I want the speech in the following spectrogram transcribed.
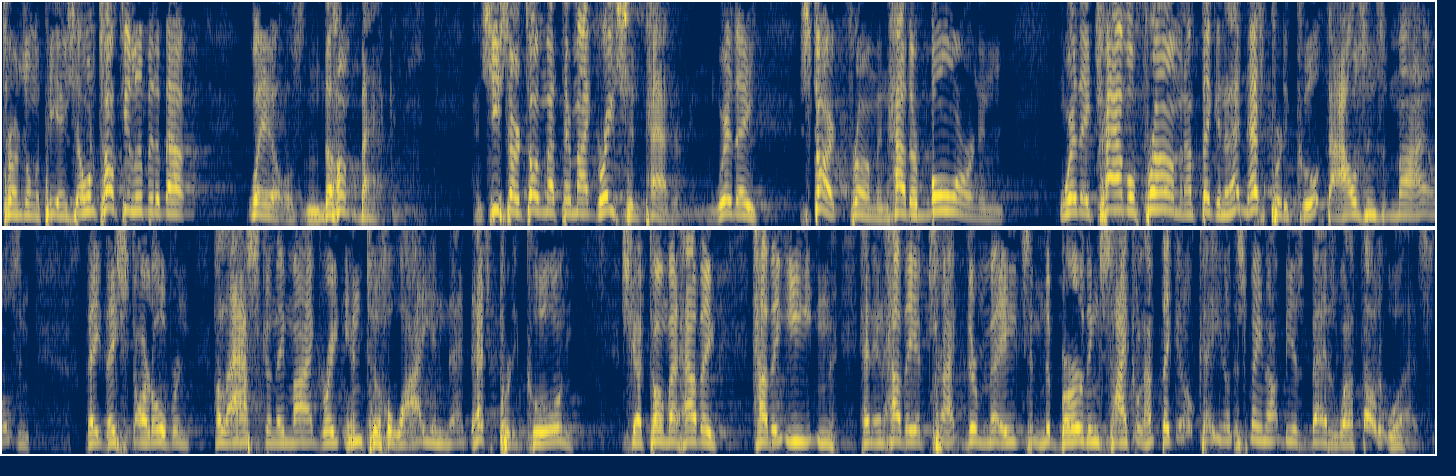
turns on the PA and she says, I want to talk to you a little bit about whales and the humpback and and she started talking about their migration pattern, and where they start from and how they're born and where they travel from. And I'm thinking that, that's pretty cool. Thousands of miles and they, they start over in Alaska and they migrate into Hawaii and that, that's pretty cool. And she got talking about how they, how they eat and, and, and how they attract their mates and the birthing cycle. And I'm thinking, okay, you know, this may not be as bad as what I thought it was.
